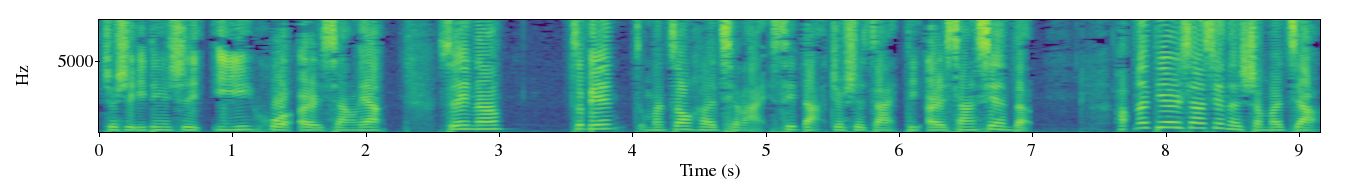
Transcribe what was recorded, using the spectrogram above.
就是一定是一或二向量。所以呢，这边我们综合起来，西塔就是在第二象限的。好，那第二象限的什么角？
